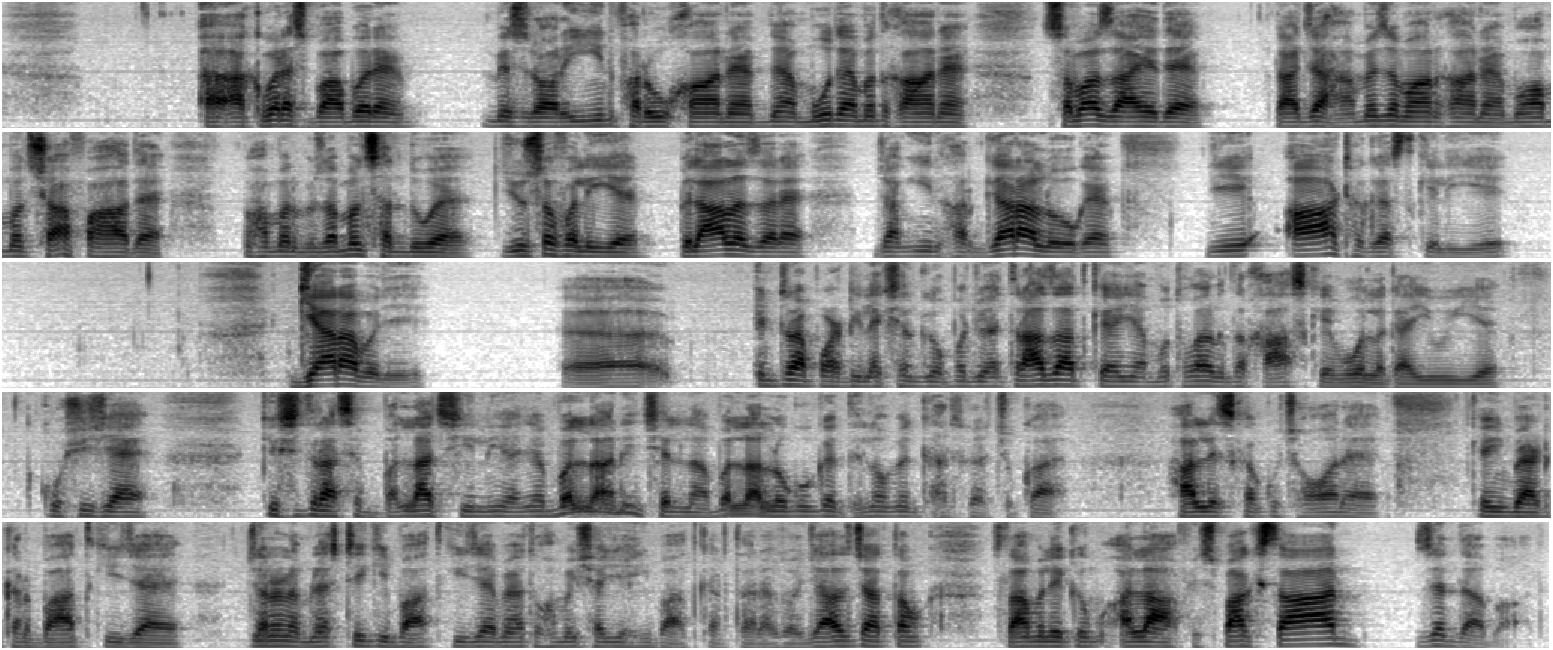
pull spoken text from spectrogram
अकबर एस बाबर हैं, मिस डॉरीन फ़ारूक ख़ान है, महमूद अहमद ख़ान है, सबा जाहिद है राजा हामिद जमान ख़ान है, मोहम्मद शाह फ़हाद है, मोहम्मद मुजम्मल संधू है, यूसुफ अली है, बिलाल अज़हर है, जहांगीर खर ग्यारह लोग हैं। ये आठ अगस्त के लिए ग्यारह बजे इंटरा पार्टी इलेक्शन के ऊपर जो एतराज़ा के या मुतवर दरख्वास्त के, वो लगाई हुई है। कोशिश है किसी तरह से बल्ला छीन लिया जाए बल्ला नहीं छिलना, बल्ला लोगों के दिलों में घर कर चुका है। हाल इसका कुछ और है, कहीं बैठ कर बात की जाए जनरल एमनेस्टी की बात की जाए, मैं तो हमेशा यही बात करता रहता हूँ। इजाज़त चाहता हूँ। अल्लाम अल्लाह हाफ़ पाकिस्तान, जिंदाबाद।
